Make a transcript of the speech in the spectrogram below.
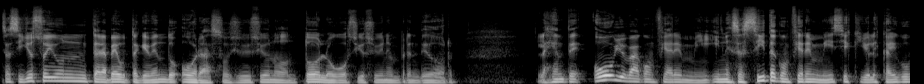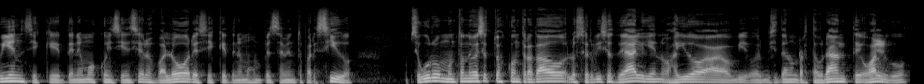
O sea, si yo soy un terapeuta que vendo horas, o si yo soy un odontólogo, o si yo soy un emprendedor, la gente obvio va a confiar en mí y necesita confiar en mí si es que yo les caigo bien, si es que tenemos coincidencia de los valores, si es que tenemos un pensamiento parecido. Seguro un montón de veces tú has contratado los servicios de alguien o has ido a visitar un restaurante o algo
